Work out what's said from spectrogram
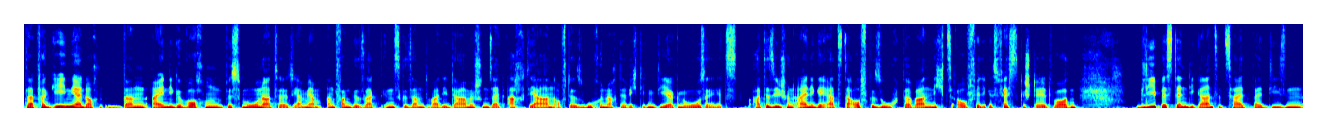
Da vergehen ja doch dann einige Wochen bis Monate. Sie haben ja am Anfang gesagt, insgesamt war die Dame schon seit acht Jahren auf der Suche nach der richtigen Diagnose. Jetzt hatte sie schon einige Ärzte aufgesucht, da war nichts Auffälliges festgestellt worden. Blieb es denn die ganze Zeit bei diesen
